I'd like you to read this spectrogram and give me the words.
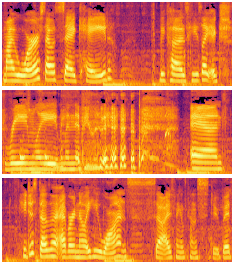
my worst, I would say Cade, because he's like extremely manipulative, and he just doesn't ever know what he wants. So I just think it's kind of stupid.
